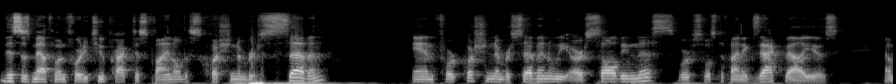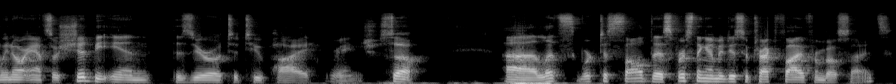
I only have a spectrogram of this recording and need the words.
This is Math 142 Practice Final. This is question number 7. And for question number 7, we are solving this. We're supposed to find exact values, and we know our answer should be in the 0 to 2 pi range. So uh, let's work to solve this. First thing I'm going to do is subtract 5 from both sides.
